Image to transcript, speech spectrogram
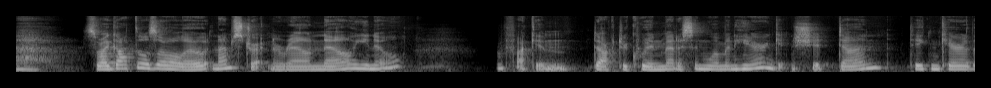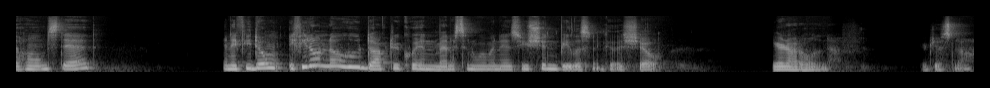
So I got those all out and I'm strutting around now, you know. I'm fucking Dr. Quinn medicine woman here and getting shit done, taking care of the homestead. And if you don't if you don't know who Dr. Quinn medicine woman is, you shouldn't be listening to this show. You're not old enough. You're just not.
